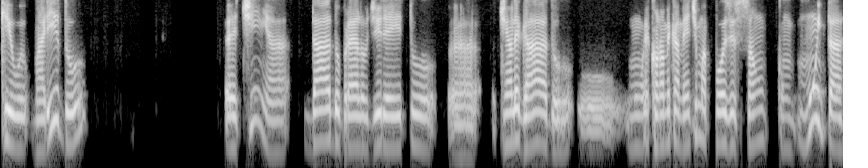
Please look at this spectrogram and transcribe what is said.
que o marido eh, tinha dado para ela o direito, uh, tinha legado um, economicamente uma posição com muita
